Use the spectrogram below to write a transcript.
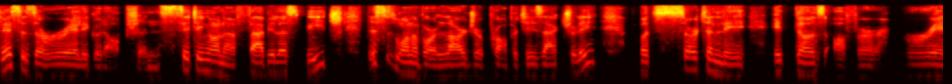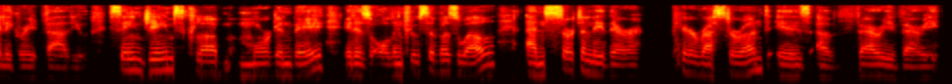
this is a really good option. Sitting on a fabulous beach this is one of our larger properties actually but certainly it does offer really great value. St james club morgan bay it is all inclusive as well and certainly their Pier Restaurant is a very, very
